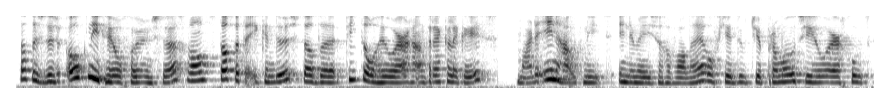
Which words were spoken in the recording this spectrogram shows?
Dat is dus ook niet heel gunstig, want dat betekent dus dat de titel heel erg aantrekkelijk is, maar de inhoud niet in de meeste gevallen. Hè? Of je doet je promotie heel erg goed,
